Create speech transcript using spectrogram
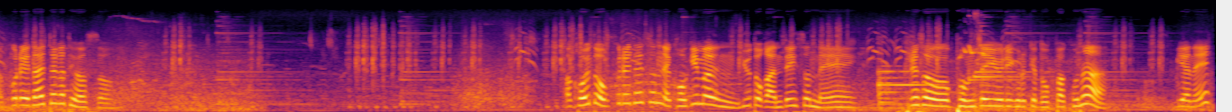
업그레이드 할 때가 되었어. 아 거기도 업그레이드 했었네. 거기만 유도가 안돼 있었네. 그래서 범죄율이 그렇게 높았구나. 어, 미안해.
